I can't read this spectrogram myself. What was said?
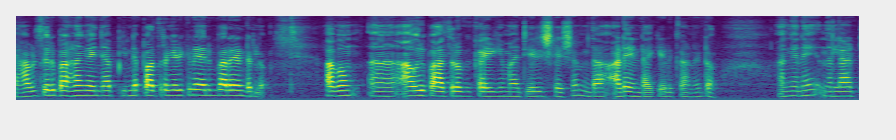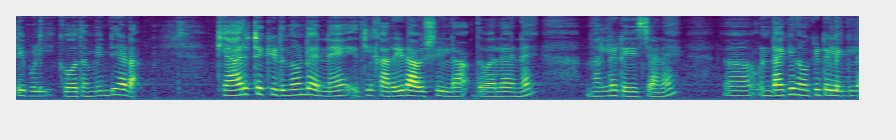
രാവിലത്തെ ഒരു ബഹളം കഴിഞ്ഞാൽ പിന്നെ പാത്രം കഴിക്കുന്ന കാര്യം പറയണ്ടല്ലോ. അപ്പം ആ ഒരു പാത്രമൊക്കെ കഴുകി മാറ്റിയതിന് ശേഷം ഇതാ അട ഉണ്ടാക്കിയെടുക്കുകയാണ് കേട്ടോ. അങ്ങനെ നല്ല അടിപൊളി ഗോതമ്പിന്റെ അട. ക്യാരറ്റൊക്കെ ഇടുന്നതുകൊണ്ട് തന്നെ ഇതിൽ കറിയുടെ ആവശ്യമില്ല. അതുപോലെ തന്നെ നല്ല ടേസ്റ്റാണ് ഉണ്ടാക്കി നോക്കിയിട്ടില്ലെങ്കിൽ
